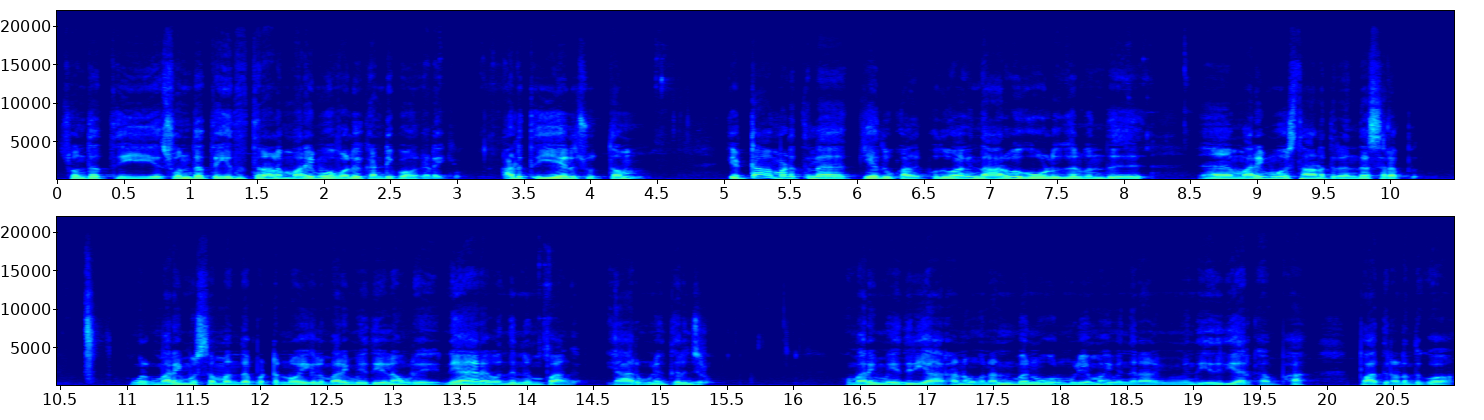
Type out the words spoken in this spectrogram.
சொந்தத்தை சொந்தத்தை எதிர்த்தனால மறைமுக வலு கண்டிப்பாக கிடைக்கும். அடுத்து ஏழு சுத்தம். எட்டாம் இடத்துல கேது உட்காந்து பொதுவாக இந்த அறுவுகோளுகள் வந்து மறைமுக ஸ்தானத்தில் இருந்தால் சிறப்பு. உங்களுக்கு மறைமுக சம்மந்தப்பட்ட நோய்கள் மறைமுக எதிரியெல்லாம் உங்களை நேராக வந்து நிற்பாங்க யார் மூலியம் தெரிஞ்சிடும் உங்கள் மறைமுக எதிரி யாரானு உங்கள் நண்பன் ஒரு மூலியமாக இவன் வந்து நா- இவன் வந்து எதிரியாக இருக்கான்ப்பா பார்த்து நடந்துக்கோ.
